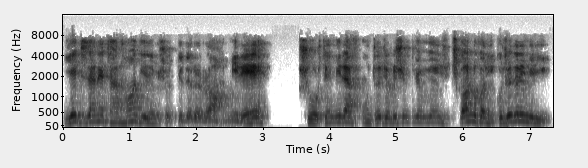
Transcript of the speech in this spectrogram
یک زن تنها دیده می‌شد که داره راه میره شورته می‌رفت اونجا جلوش میگه چیکار می‌کنی؟ کجا داری میری؟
